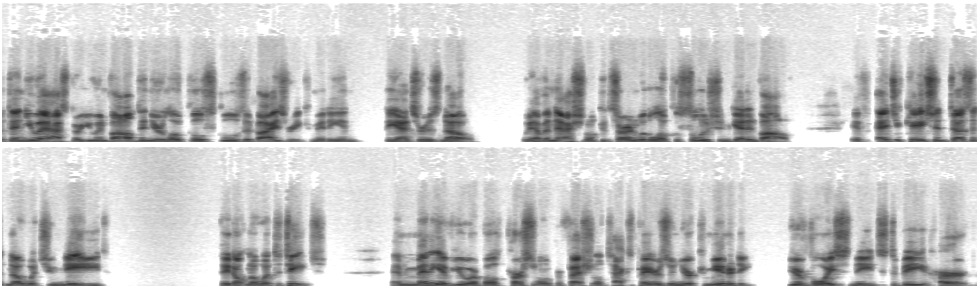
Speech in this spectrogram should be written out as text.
But then you ask, Are you involved in your local schools advisory committee? And the answer is no. We have a national concern with a local solution. Get involved. If education doesn't know what you need, they don't know what to teach. And many of you are both personal and professional taxpayers in your community your voice needs to be heard.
